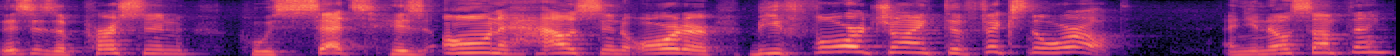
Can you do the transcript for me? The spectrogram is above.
this is a person who sets his own house in order before trying to fix the world. And you know something?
